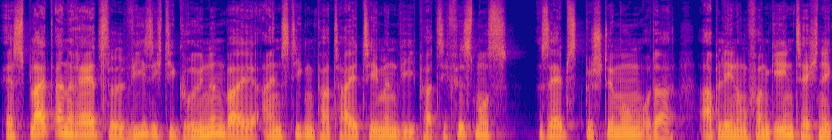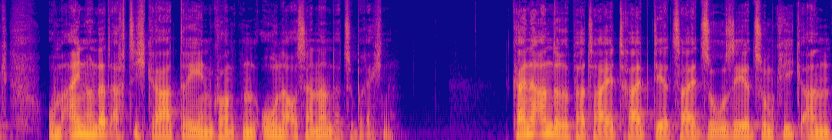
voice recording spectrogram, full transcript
Es bleibt ein Rätsel, wie sich die Grünen bei einstigen Parteithemen wie Pazifismus, Selbstbestimmung oder Ablehnung von Gentechnik um 180 Grad drehen konnten, ohne auseinanderzubrechen. Keine andere Partei treibt derzeit so sehr zum Krieg an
